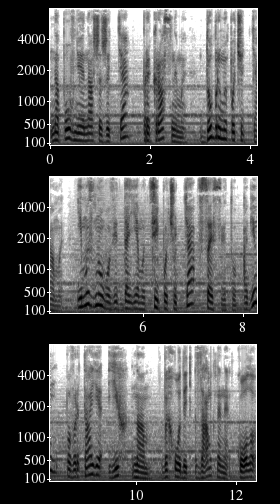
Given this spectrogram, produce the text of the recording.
наповнює наше життя прекрасними, добрими почуттями. І ми знову віддаємо ці почуття Всесвіту, а він повертає їх нам. Виходить замкнене коло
